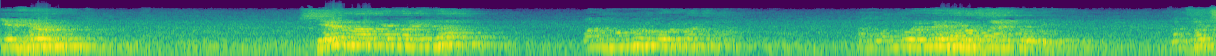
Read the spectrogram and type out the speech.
ಏನ್ ಹೇಳು? ಶೇರ್ ಮಾರ್ಕೆಟ್ ಮಾಡಿದ್ದ ಒಂದು ಮುನ್ನೂರು ಕೋಟಿ ರೂಪಾಯಿ. ನಾನು ಒಂದೂವರೆಯಿಂದ ಎರಡು ಸ್ಟ್ಯಾಂಡ್ ಹೋಗಿ ನನ್ನ ಸ್ವಚ್ಛ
